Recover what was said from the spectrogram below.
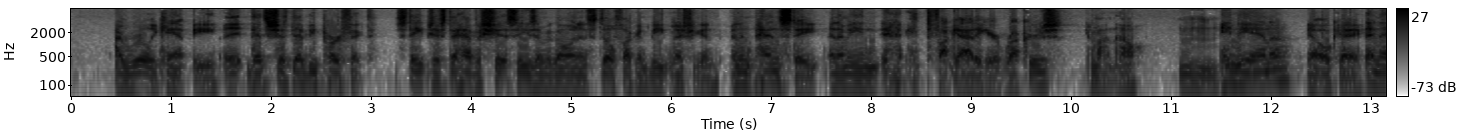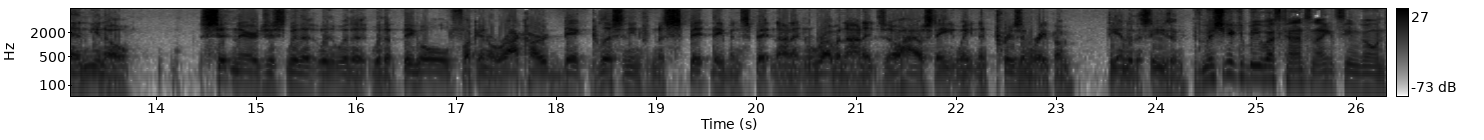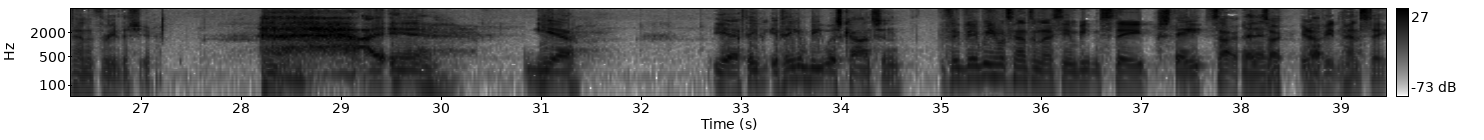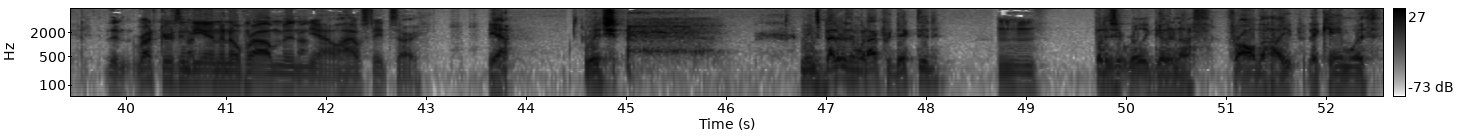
I really can't be. It, that's just that'd be perfect. State just to have a shit season but going and still fucking beat Michigan, and then Penn State. And I mean, fuck out of here, Rutgers. Come on now, mm-hmm. Indiana. Yeah, okay. And then you know, sitting there just with a with, with a with a big old fucking rock hard dick glistening from the spit they've been spitting on it and rubbing on it. It's Ohio State waiting to prison rape them the end of the season. if Michigan could beat Wisconsin, I could see them going ten to three this year. I, eh, yeah, yeah. If they if they can beat Wisconsin, If they, they beat Wisconsin, I see them beating State. State. Sorry, then- sorry, you're well, not beating Penn State. Then Rutgers, Indiana, no problem, and yeah, Ohio State. Sorry. Yeah, which I mean, it's better than what I predicted. Mm-hmm. But is it really good enough for all the hype that came with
